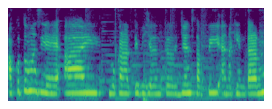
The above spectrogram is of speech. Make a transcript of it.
Aku tuh masih AI, bukan artificial intelligence tapi anak intern.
